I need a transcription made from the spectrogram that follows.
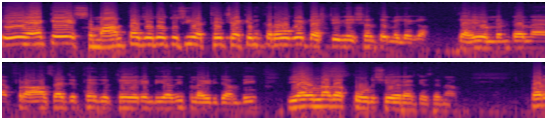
ਇਹ ਹੈ ਕਿ ਸਮਾਨ ਤਾਂ ਜਦੋਂ ਤੁਸੀਂ ਇੱਥੇ ਚੈੱਕ ਇਨ ਕਰੋਗੇ ਡੈਸਟੀਨੇਸ਼ਨ ਤੇ ਮਿਲੇਗਾ। ਚਾਹੇ ਉਹ ਲੰਡਨ ਹੈ ਫਰਾਂਸ ਹੈ ਜਿੱਥੇ ਜਿੱਥੇ 에ਅਰ ਇੰਡੀਆ ਦੀ ਫਲਾਈਟ ਜਾਂਦੀ ਜਾਂ ਉਹਨਾਂ ਦਾ ਕੋਡ ਸ਼ੇਅਰ ਹੈ ਕਿਸੇ ਨਾਲ। ਪਰ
